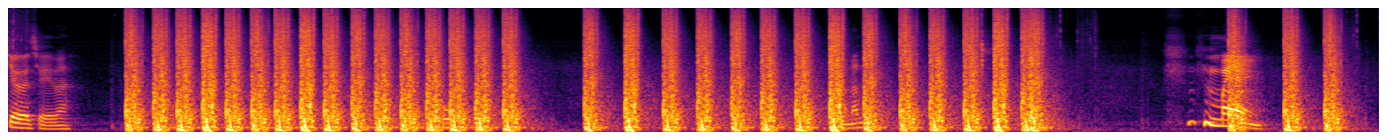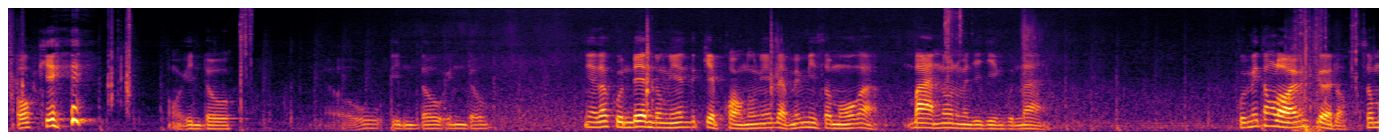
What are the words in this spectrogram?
เจอเฉยว่ะนั้นแม่ง โอเค โอ้อินโด อินโดอินโดเนี่ยถ้าคุณเล่นตรงนี้เก็บของตรงนี้แบบไม่มีสโมกอะ บ้านโน่นมันจะยิงคุณได้ คุณไม่ต้องรอให้มันเกิดหรอกสโม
